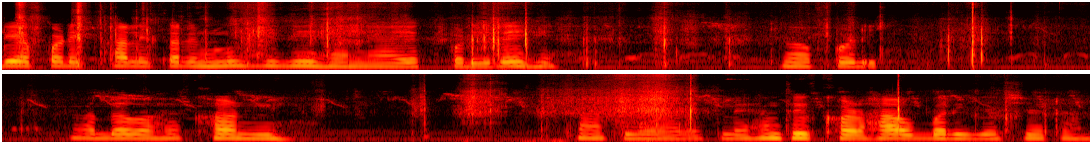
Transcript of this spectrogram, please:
બે પડી ખાલી કરીને મૂકી દીધી અને એક પડી રહી પડી. આ દવા હે ખડની. છાંટી વાર એટલે હંધી ખડ હાવ ભરી જશે હેઠાં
